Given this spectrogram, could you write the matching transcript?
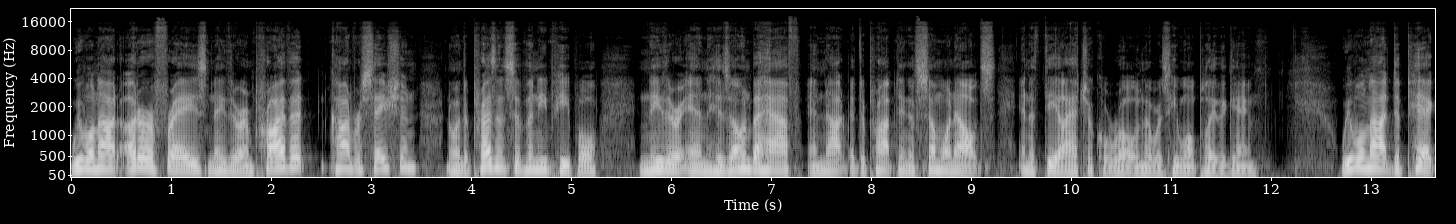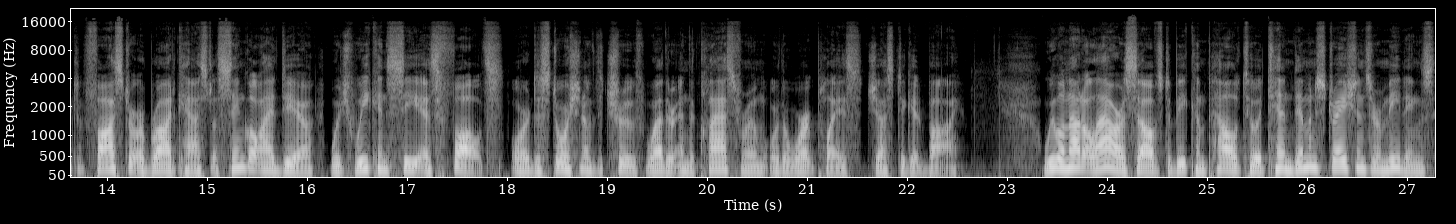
We will not utter a phrase neither in private conversation nor in the presence of many people neither in his own behalf and not at the prompting of someone else in a theatrical role. In other words, he won't play the game. We will not depict, foster, or broadcast a single idea which we can see as false or a distortion of the truth, whether in the classroom or the workplace, just to get by. We will not allow ourselves to be compelled to attend demonstrations or meetings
